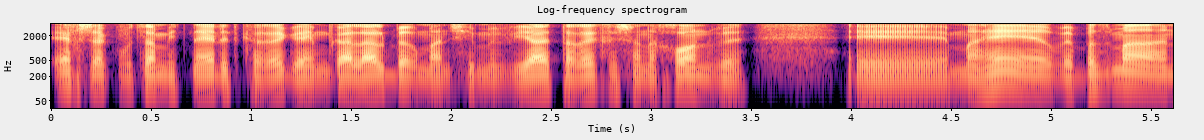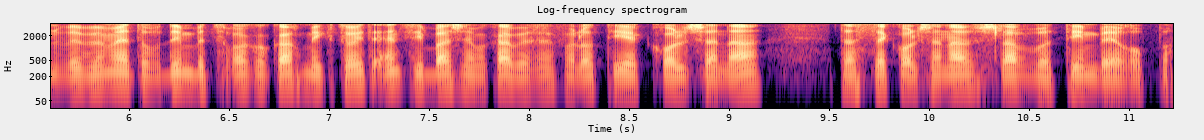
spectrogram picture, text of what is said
איך שהקבוצה מתנהלת כרגע עם גל אלברמן, שהיא מביאה את הרכש הנכון ומהר ובזמן, ובאמת עובדים בצורה כל כך מקצועית, אין סיבה שמכבי חיפה לא תהיה כל שנה, תעשה כל שנה שלב בתים באירופה.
